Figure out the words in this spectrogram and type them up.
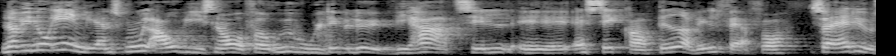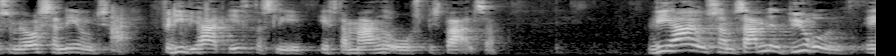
Når vi nu egentlig er en smule afvisende over for at udhule det beløb, vi har til øh, at sikre bedre velfærd for, så er det jo, som jeg også har nævnt, fordi vi har et efterslæb efter mange års besparelser. Vi har jo som samlet byråd øh,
